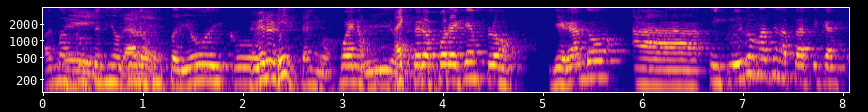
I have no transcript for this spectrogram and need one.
hay más Sí, contenido si claro. eres un periódico. Twitter Sí. tengo. Bueno, Sí, o Ay, sea, pero por ejemplo, llegando a incluirlo más en la plática,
